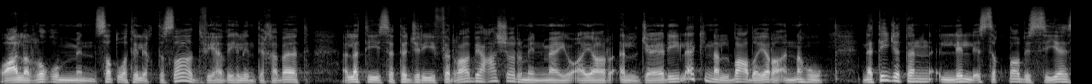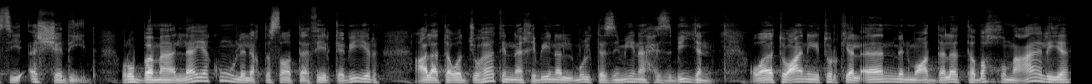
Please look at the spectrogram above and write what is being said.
وعلى الرغم من سطوة الاقتصاد في هذه الانتخابات التي ستجري في الرابع عشر من مايو أيار الجاري لكن البعض يرى أنه نتيجة للاستقطاب السياسي الشديد. ربما لا يكون للاقتصاد تأثير كبير على توجهات الناخبين الملتزمين حزبيا. وتعاني تركيا الآن من معدلات تضخم عالية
